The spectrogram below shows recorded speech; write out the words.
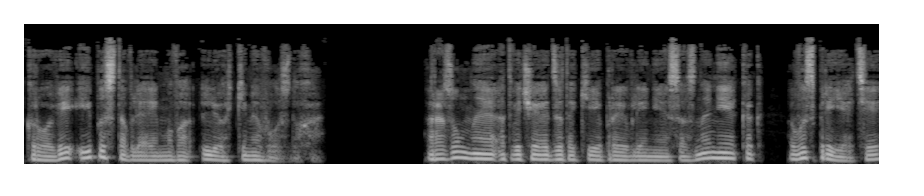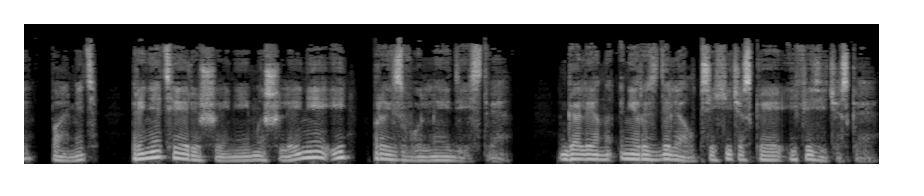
крови и поставляемого легкими воздуха. Разумное отвечает за такие проявления сознания, как восприятие, память, принятие решений, мышление и произвольные действия. Гален не разделял психическое и физическое.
